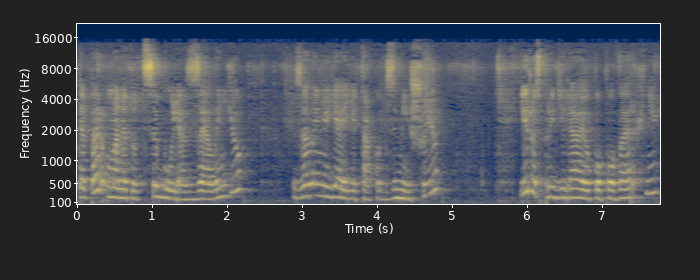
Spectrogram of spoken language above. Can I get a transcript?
Тепер у мене тут цибуля з зеленью. Зеленю я її так от змішую і розподіляю по поверхні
